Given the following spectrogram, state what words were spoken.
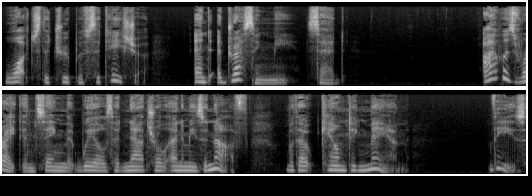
watched the troop of cetacea, and addressing me, said, I was right in saying that whales had natural enemies enough, without counting man. These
